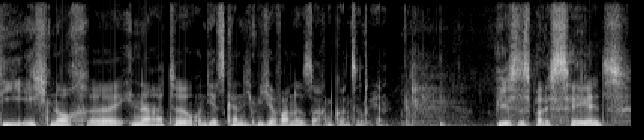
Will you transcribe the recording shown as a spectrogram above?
die ich noch äh, inne hatte. Und jetzt kann ich mich auf andere Sachen konzentrieren. Wie ist es bei Sales?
